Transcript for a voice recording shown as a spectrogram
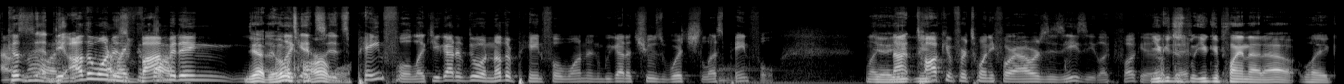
Because the I- other one I is like vomiting. Yeah, the other like one's it's horrible. it's painful. Like you got to do another painful one, and we got to choose which less painful. Like Yeah, not you- talking for 24 hours is easy. Like fuck it. You could just you could plan that out. Like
